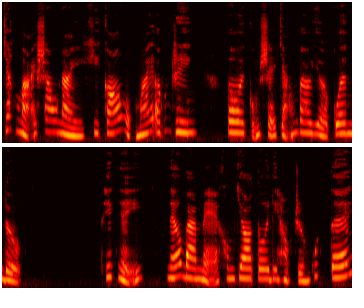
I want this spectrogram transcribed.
Chắc mãi sau này khi có một mái ấm riêng, tôi cũng sẽ chẳng bao giờ quên được. Thiết nghĩ, nếu ba mẹ không cho tôi đi học trường quốc tế,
